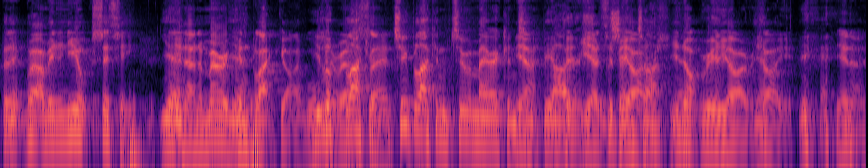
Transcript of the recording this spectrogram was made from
But it, well, I mean, in New York City, Yeah. you know, an American Yeah. black guy walking You look around black, saying, and, too black and too American yeah, to be Irish. yeah, at to the be same Irish. time. You're Yeah. not really Yeah. Irish, Yeah. are you? You know.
